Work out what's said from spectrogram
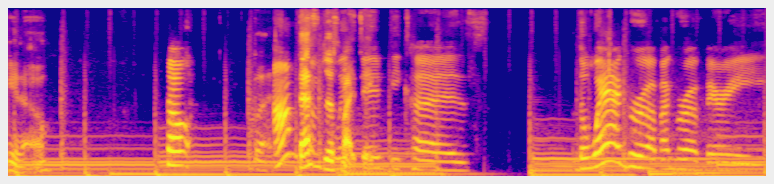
you know? So but I'm that's just my take. because the way I grew up, I grew up very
